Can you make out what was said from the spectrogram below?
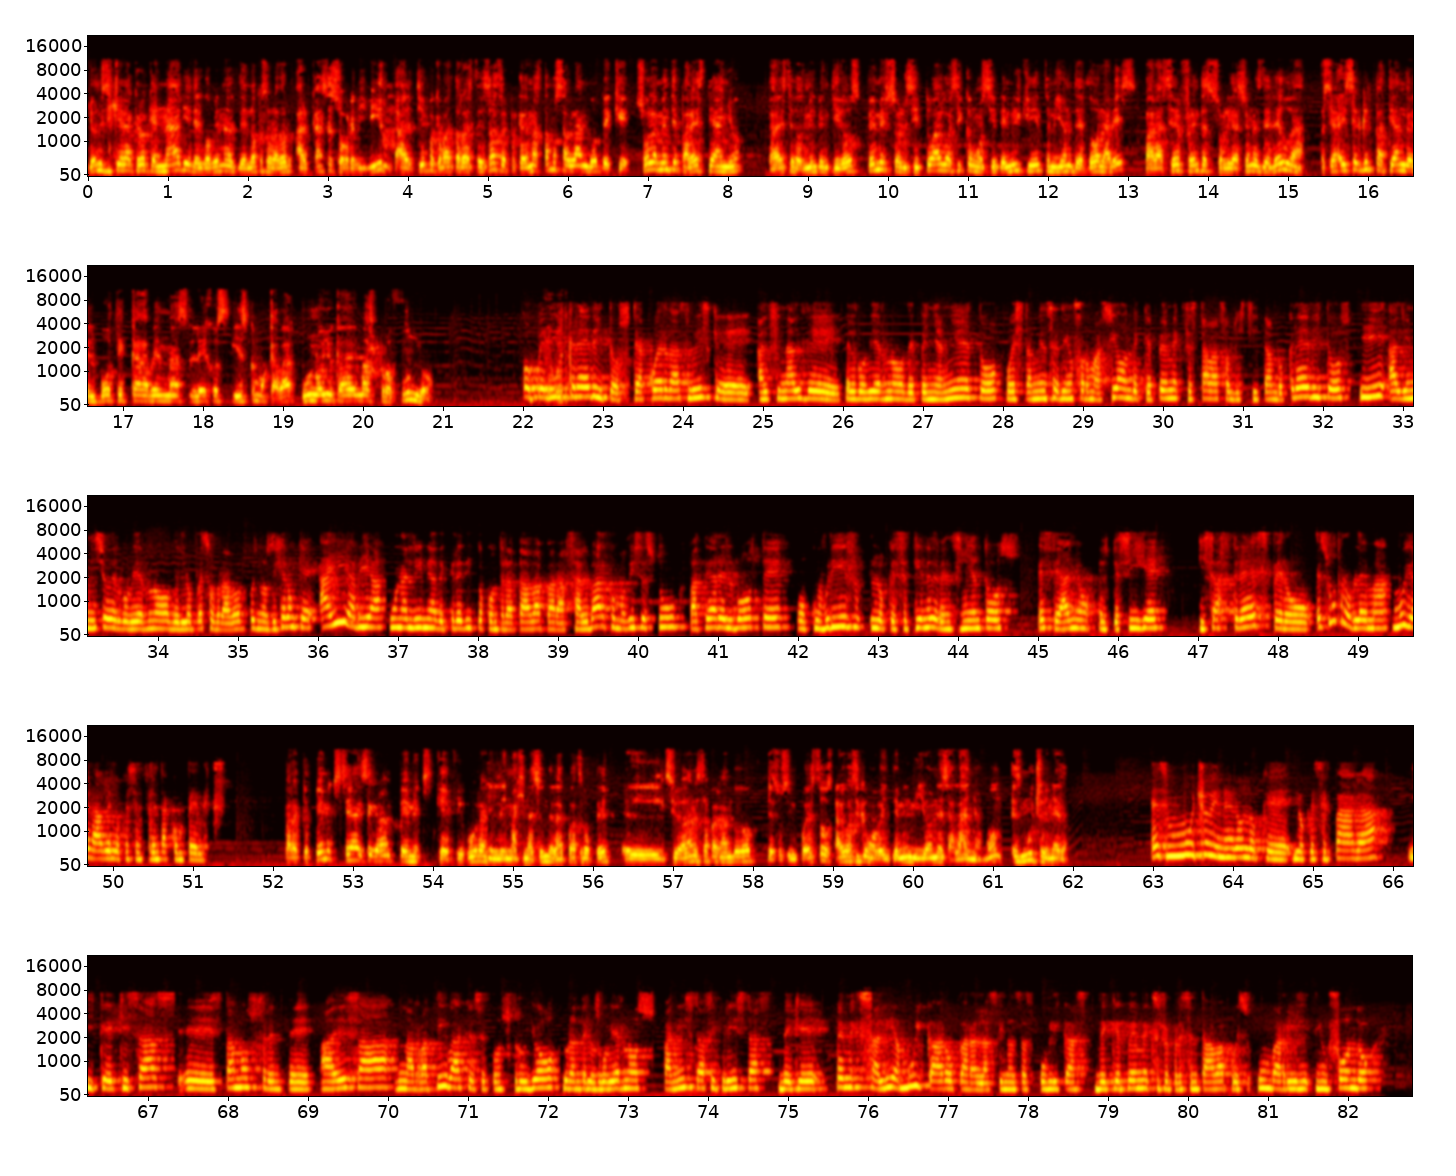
Yo ni siquiera creo que nadie del gobierno de López Obrador alcance a sobrevivir al tiempo que va a tardar este desastre, porque además estamos hablando de que solamente para este año, para este 2022, Pemex solicitó algo así como 7.500 millones de dólares para hacer frente a sus obligaciones de deuda. O sea, es seguir pateando el bote cada vez más lejos y es como cavar un hoyo cada vez más profundo. O pedir créditos. ¿Te acuerdas, Luis, que al final del el gobierno de Peña Nieto, pues también se dio información de que Pemex estaba solicitando créditos y al inicio del gobierno de López Obrador, pues nos dijeron que ahí había una línea de crédito contratada para salvar, como dices tú, patear el bote o cubrir lo que se tiene de vencimientos este año, el que sigue, quizás tres, pero es un problema muy grave lo que se enfrenta con Pemex para que Pemex sea ese gran Pemex que figura en la imaginación de la 4T, el ciudadano está pagando de sus impuestos algo así como 20 mil millones al año, ¿no? Es mucho dinero. Es mucho dinero lo que, lo que se paga y que quizás eh, estamos frente a esa narrativa que se construyó durante los gobiernos panistas y priistas de que Pemex salía muy caro para las finanzas públicas, de que Pemex representaba pues un barril sin fondo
